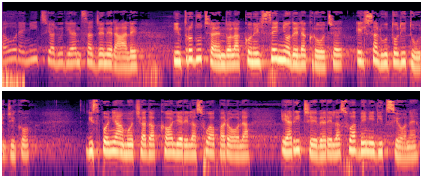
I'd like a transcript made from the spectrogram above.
Ora inizio all'udienza generale, introducendola con il segno della croce e il saluto liturgico. Disponiamoci ad accogliere la sua parola e a ricevere la sua benedizione.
